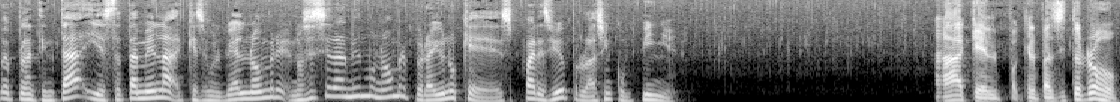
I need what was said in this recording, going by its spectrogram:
el Plantinta, y está también la que se me olvida el nombre. No sé si era el mismo nombre, pero hay uno que es parecido, pero lo hacen con piña. Ah, que el, que el pancito es rojo.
